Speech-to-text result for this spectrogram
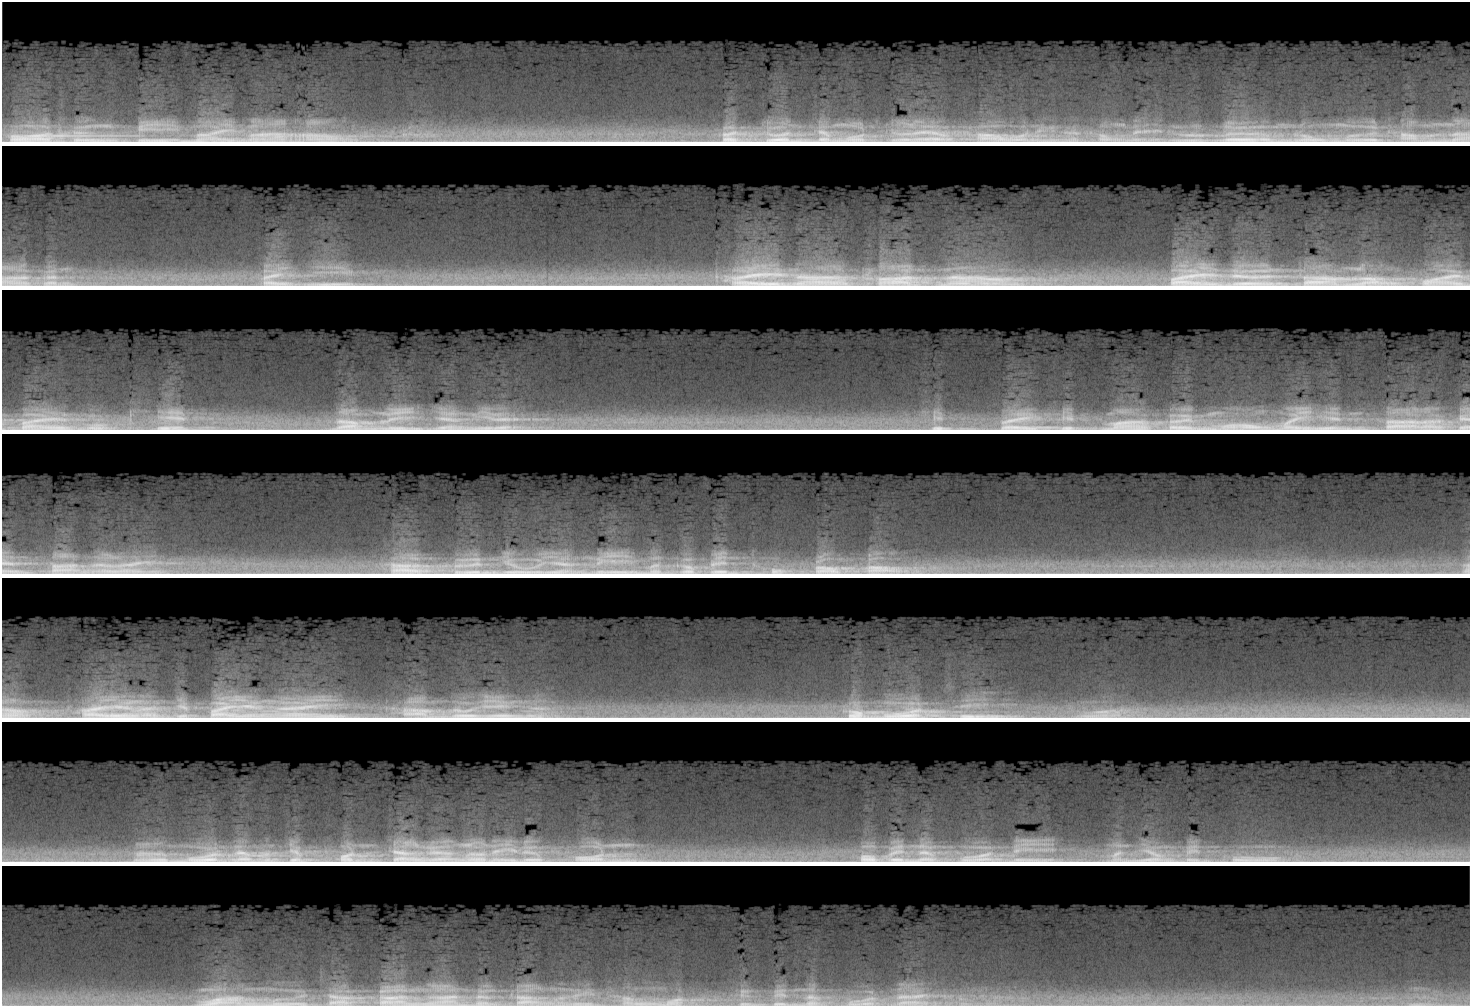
พอถึงปีใหม่มาเอา ก็จวนจะหมดอยู่แล้วเข้าวันนี้ก็ต้องเลยเริ่มลงมือทำนากันไปอีก ไถนาคลาดนาไปเดินตามหลังควายไปก็คิดดำริอย่างนี้แหละ คิดไปคิดมาก็มองไม่เห็นสาระแก่นสารอะไร ถ้าคืนอยู่อย่างนี้มันก็เป็นทุกข์เปล่าๆอ้าวถ้าอย่างนั้นจะไปยังไง ถามตัวเองอะ ก็บวชสิว่าบวชแล้วมันจะพ้นจากเรื่องเหล่านี้หรือพ้นพอเป็นนักบวชนี่ มันย่อมเป็นผู้วางมือจากการงานต่างๆเหล่านี้ทั้งหมดจึงเป็นนักบวชได้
